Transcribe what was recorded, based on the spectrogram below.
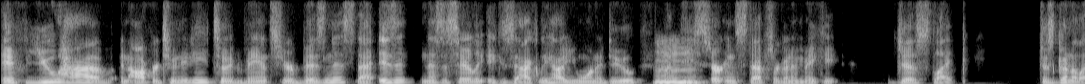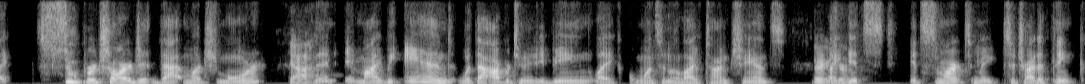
if you have an opportunity to advance your business that isn't necessarily exactly how you want to do, mm. but these hmm. certain steps are going to make it just like, just going to like supercharge it that much more. Yeah. Then it might be. And with that opportunity being like a once in a lifetime chance, Very like true. it's, it's smart to make, to try to think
